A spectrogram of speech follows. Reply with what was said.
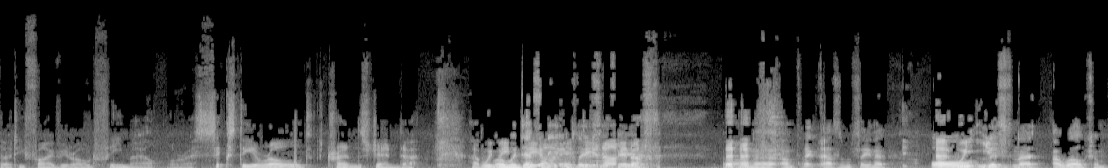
35-year-old female or a 60-year-old transgender. Have we Well, been we're definitely DNI here. enough? on uh, on you know, all we- you- listener are welcome.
